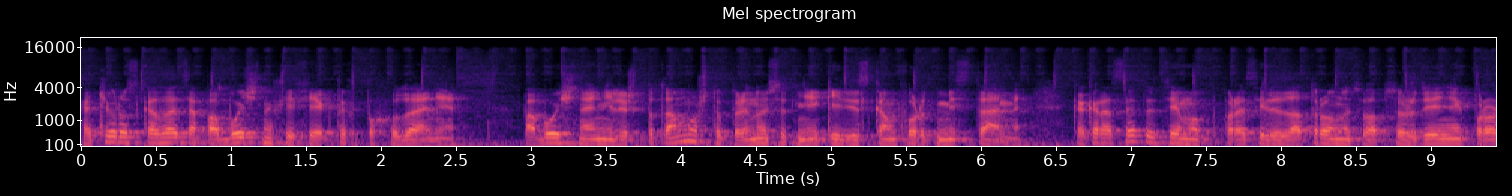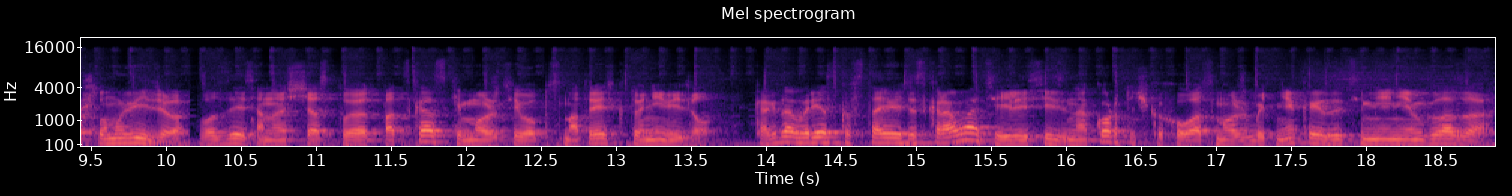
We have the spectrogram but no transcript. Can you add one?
Хочу рассказать о побочных эффектах похудания. Побочные они лишь потому, что приносят некий дискомфорт местами. Как раз эту тему попросили затронуть в обсуждении к прошлому видео. Вот здесь оно сейчас плывет подсказки, можете его посмотреть, кто не видел. Когда вы резко встаете с кровати или сидя на корточках, у вас может быть некое затемнение в глазах.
